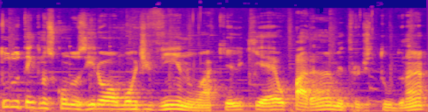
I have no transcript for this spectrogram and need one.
tudo tem que nos conduzir ao amor divino, aquele que é o parâmetro de tudo, né?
